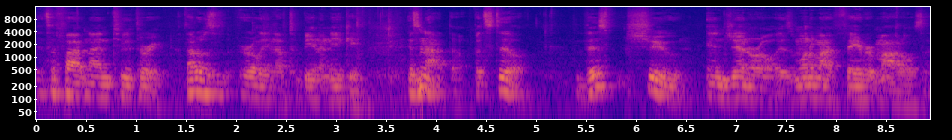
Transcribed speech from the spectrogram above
it's a 5923. I thought it was early enough to be an Iniki. It's not though, but still. This shoe in general is one of my favorite models.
